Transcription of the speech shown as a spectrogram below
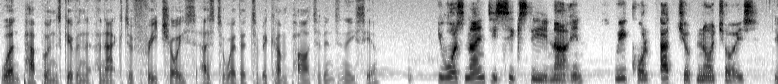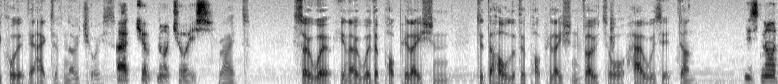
Weren't Papuans given an act of free choice as to whether to become part of Indonesia? It was 1969 we call act of no choice. You call it the act of no choice. Act of no choice. Right. So, were you know, were the population? Did the whole of the population vote, or how was it done? It's not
